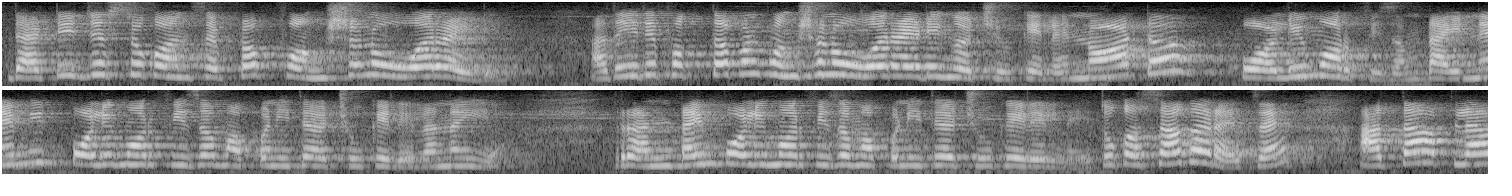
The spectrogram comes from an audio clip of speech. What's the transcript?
That is just a concept of function overriding. आता इथे फक्त आपण फंक्शन ओव्हररायडिंग अचीव केलं आहे not a polymorphism dynamic polymorphism आपण इथे अचीव केलेला नाही आहे रन टाईम पॉलिमॉर्फिझम आपण इथे अचीव केलेला नाही तो कसा करायचा आहे आता आपला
